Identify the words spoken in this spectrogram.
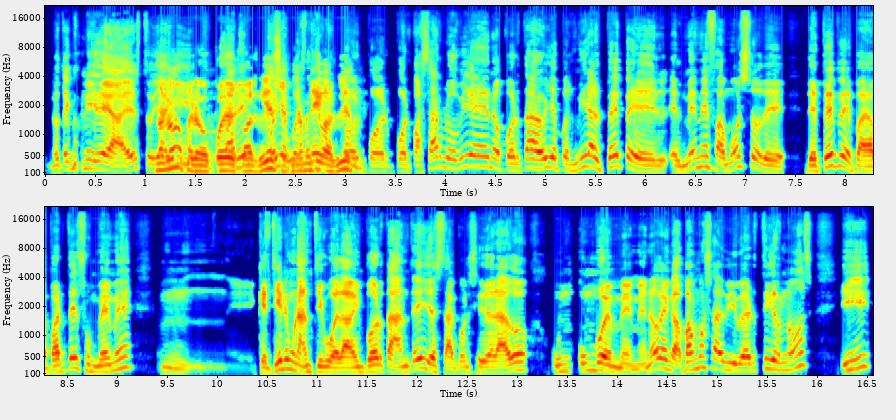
no tengo ni idea esto. No, no, pero puede, bien, pues seguramente vas bien. Por, pasarlo bien o por tal, oye, pues mira el Pepe, el, meme famoso de, de, Pepe, aparte es un meme... Mm, que tiene una antigüedad importante y está considerado un, buen meme, ¿no? Venga, vamos a divertirnos y,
